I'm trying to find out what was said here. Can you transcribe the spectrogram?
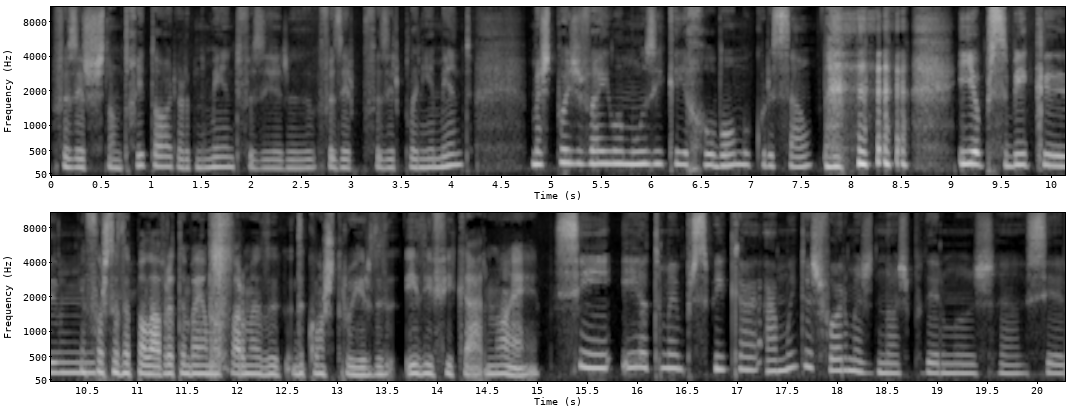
fazer gestão de território, ordenamento, fazer, fazer, fazer planeamento. Mas depois veio a música e roubou-me o coração. e eu percebi que. A força da palavra também é uma forma de, de construir, de edificar, não é? Sim, e eu também percebi que há, há muitas formas de nós podermos uh, ser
